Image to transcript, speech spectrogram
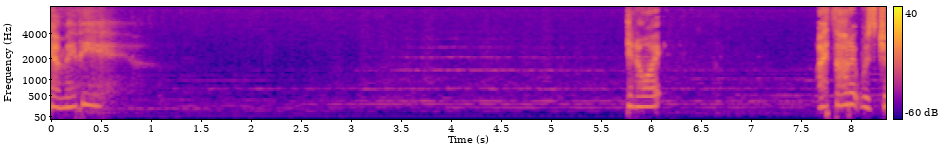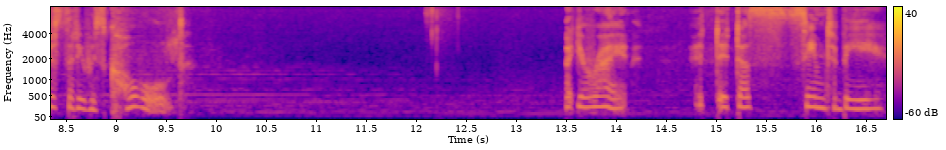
Yeah, maybe. You know, I. I thought it was just that he was cold. But you're right. It, it does seem to be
